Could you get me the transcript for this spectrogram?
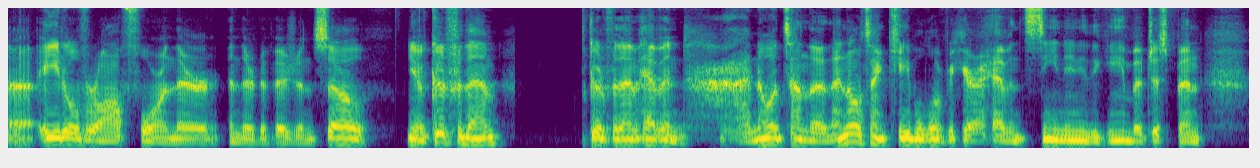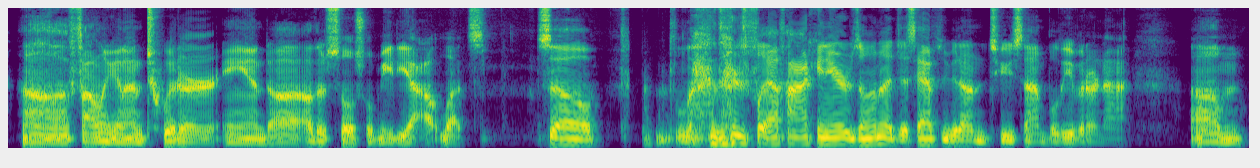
uh, eight overall, four in their in their division. So you know, good for them good for them. Haven't I know it's on the I know it's on cable over here. I haven't seen any of the game, but just been uh, following it on Twitter and uh, other social media outlets. So there's playoff hockey in Arizona. It just happens to be down in Tucson, believe it or not. Um,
